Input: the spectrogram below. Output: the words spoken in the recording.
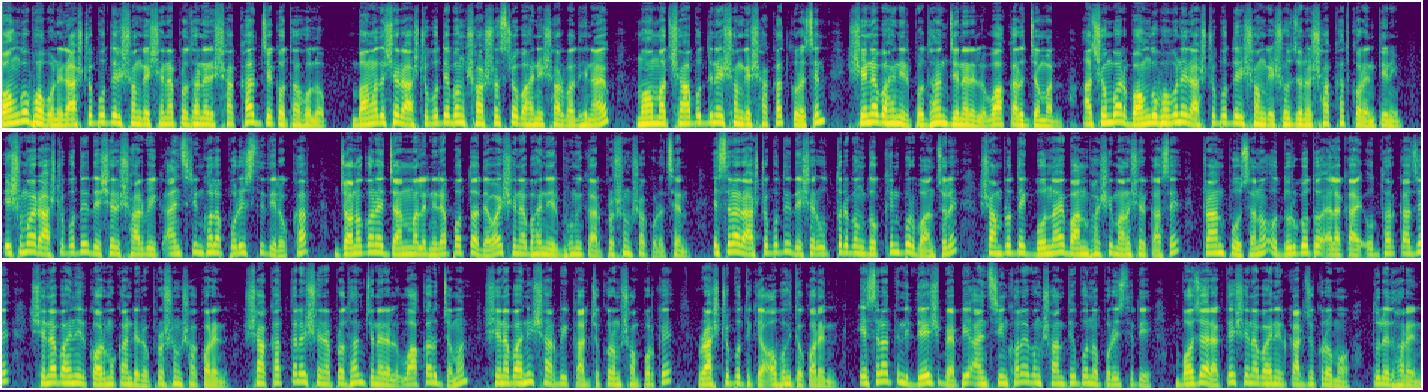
বঙ্গভবনে রাষ্ট্রপতির সঙ্গে সেনাপ্রধানের সাক্ষাৎ যে কথা হলো। বাংলাদেশের রাষ্ট্রপতি এবং সশস্ত্র বাহিনীর সর্বাধিনায়ক মোহাম্মদ শাহাবুদ্দিনের সঙ্গে সাক্ষাৎ করেছেন সেনাবাহিনীর প্রধান জেনারেল ওয়াকারুজ্জামান। আজ সোমবার বঙ্গভবনে রাষ্ট্রপতির সঙ্গে সৌজন্য সাক্ষাৎ করেন তিনি। এ সময় রাষ্ট্রপতি দেশের সার্বিক আইনশৃঙ্খলা পরিস্থিতি রক্ষা, জনগণের জানমালের নিরাপত্তা দেওয়ায় সেনাবাহিনীর ভূমিকার প্রশংসা করেছেন। এছাড়া রাষ্ট্রপতি দেশের উত্তর এবং দক্ষিণ পূর্বাঞ্চলে সাম্প্রতিক বন্যায় বানভাসী মানুষের কাছে ত্রাণ পৌঁছানো ও দুর্গত এলাকায় উদ্ধার কাজে সেনাবাহিনীর কর্মকাণ্ডেরও প্রশংসা করেন। সাক্ষাৎকালে সেনাপ্রধান জেনারেল ওয়াকারুজ্জামান সেনাবাহিনীর সার্বিক কার্যক্রম সম্পর্কে রাষ্ট্রপতিকে অবহিত করেন। এছাড়া তিনি দেশব্যাপী আইনশৃঙ্খলা এবং শান্তিপূর্ণ পরিস্থিতি বজায় রাখতে সেনাবাহিনীর কার্যক্রমও তুলে ধরেন।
